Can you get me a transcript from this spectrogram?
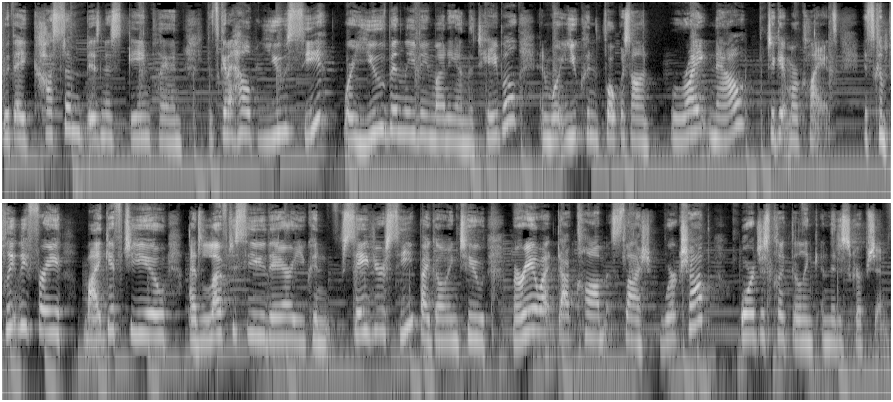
with a custom business game plan that's gonna help you see where you've been leaving money on the table and what you can focus on right now to get more clients. It's completely free, my gift to you. I'd love to see you there. You can save your seat by going to mariawendt.com slash workshop or just click the link in the description.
